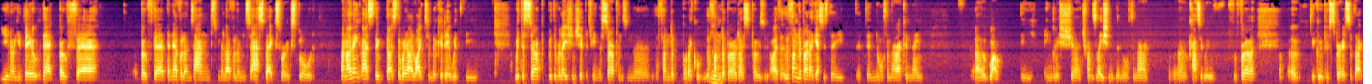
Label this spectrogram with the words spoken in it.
you know they they're both their both their benevolent and malevolent aspects were explored. And I think that's the that's the way I like to look at it with the with the serp with the relationship between the serpent and the, the thunder what I call the mm. thunderbird I suppose. I, the thunderbird I guess is the the, the North American name uh, well the English uh, translation of the North American uh, category for, for uh, the group of spirits of that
